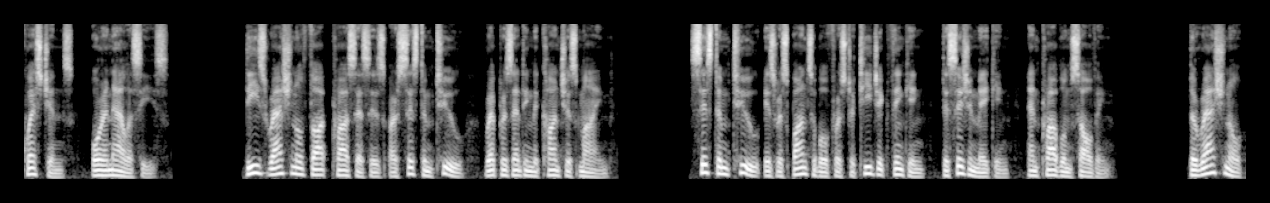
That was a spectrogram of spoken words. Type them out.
questions, or analyses. These rational thought processes are System 2, representing the conscious mind. System 2 is responsible for strategic thinking, decision-making, and problem-solving. The rational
